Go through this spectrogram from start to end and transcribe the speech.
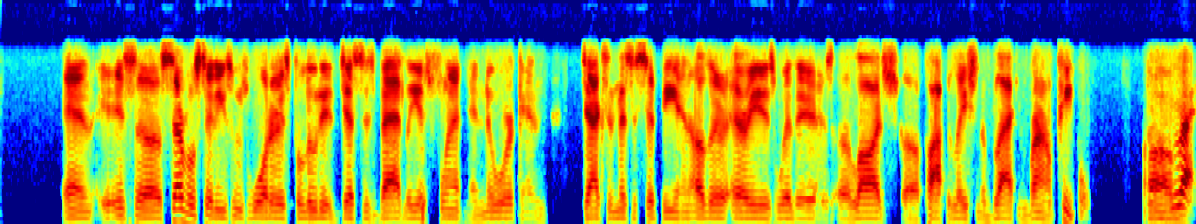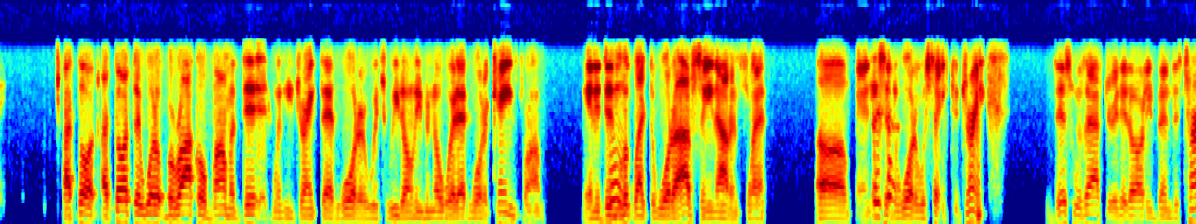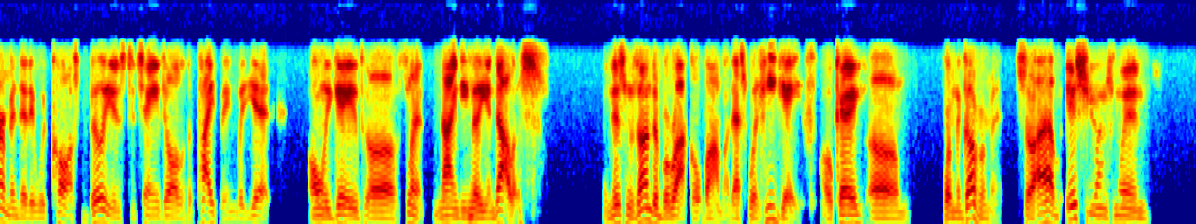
and it's uh, several cities whose water is polluted just as badly as Flint and Newark and Jackson, Mississippi, and other areas where there's a large uh, population of black and brown people. Um, right. I thought I thought that what Barack Obama did when he drank that water, which we don't even know where that water came from, and it didn't mm. look like the water I've seen out in Flint. Um, and he said the water was safe to drink. This was after it had already been determined that it would cost billions to change all of the piping, but yet only gave uh, Flint ninety million dollars. And this was under Barack Obama. That's what he gave, okay, um, from the government. So I have issues when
